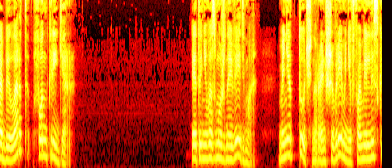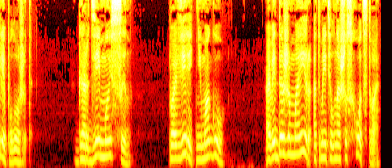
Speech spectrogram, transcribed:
Абилард фон Кригер. Эта невозможная ведьма меня точно раньше времени в фамильный склеп уложит. Гордей мой сын. Поверить не могу. А ведь даже Маир отметил наше сходство,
